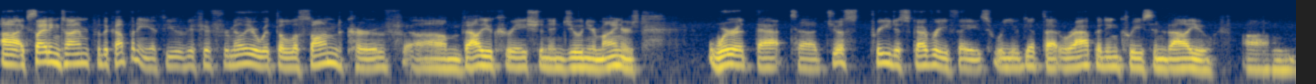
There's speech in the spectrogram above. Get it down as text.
Uh, exciting time for the company. If you if you're familiar with the Lassonde curve, um, value creation in junior miners, we're at that uh, just pre-discovery phase where you get that rapid increase in value, um,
